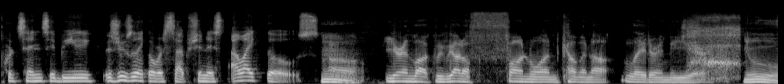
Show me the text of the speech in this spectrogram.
pretend to be. There's usually like a receptionist. I like those. Hmm. Oh, you're in luck. We've got a fun one coming up later in the year. Ooh,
